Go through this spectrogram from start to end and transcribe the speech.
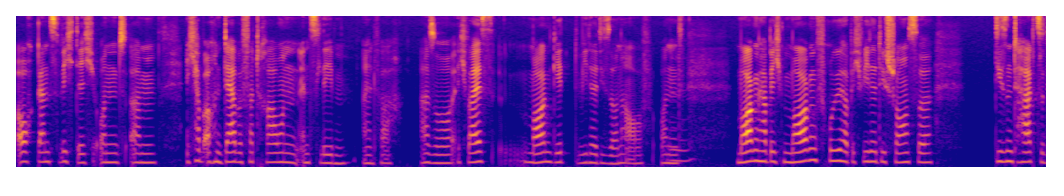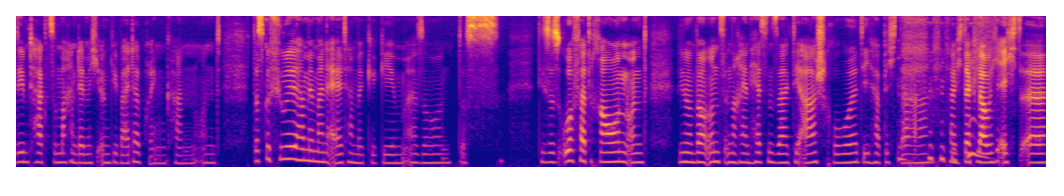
auch ganz wichtig. Und ähm, ich habe auch ein derbe Vertrauen ins Leben einfach. Also ich weiß, morgen geht wieder die Sonne auf. Und Mhm. morgen habe ich, morgen früh habe ich wieder die Chance, diesen Tag zu dem Tag zu machen, der mich irgendwie weiterbringen kann. Und das Gefühl haben mir meine Eltern mitgegeben. Also das, dieses Urvertrauen und wie man bei uns in Rheinhessen sagt, die Arschruhe, die habe ich da, habe ich da, glaube ich, echt äh,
